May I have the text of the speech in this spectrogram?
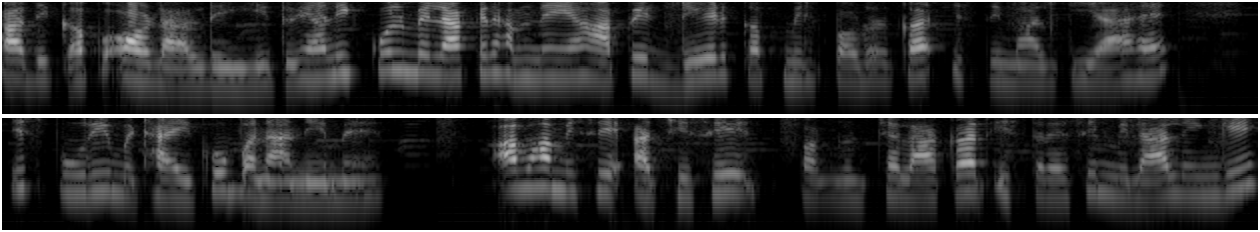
आधे कप और डाल देंगे। तो यानी कुल मिलाकर हमने यहाँ पे डेढ़ कप मिल्क पाउडर का इस्तेमाल किया है इस पूरी मिठाई को बनाने में। अब हम इसे अच्छे से चलाकर इस तरह से मिला लेंगे।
